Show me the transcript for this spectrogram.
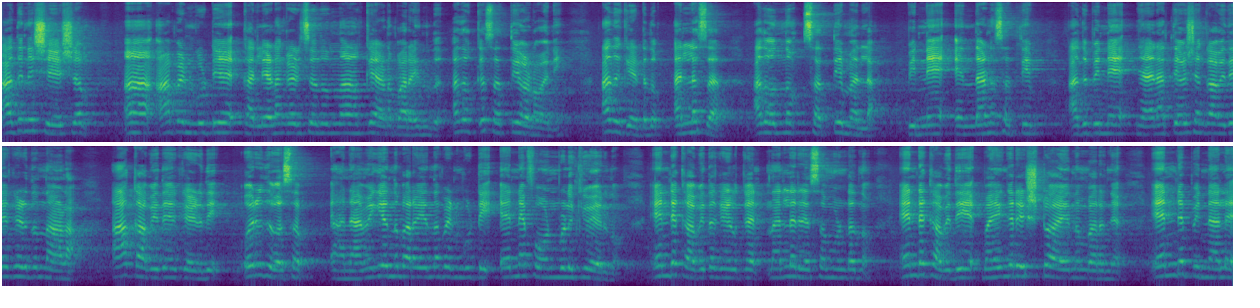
അതിനുശേഷം ആ, പെൺകുട്ടിയെ കല്യാണം കഴിച്ചതെന്നൊക്കെയാണ് പറയുന്നത്. അതൊക്കെ സത്യമാണോ അനി? അത് കേട്ടതും അല്ല സാർ അതൊന്നും സത്യമല്ല. പിന്നെ എന്താണ് സത്യം? അത് പിന്നെ ഞാൻ അത്യാവശ്യം കവിതയൊക്കെ എഴുതുന്ന ആളാ. ആ കവിതയൊക്കെ എഴുതി ഒരു ദിവസം അനാമിക എന്ന് പറയുന്ന പെൺകുട്ടി എന്നെ ഫോൺ വിളിക്കുമായിരുന്നു എന്റെ കവിത കേൾക്കാൻ നല്ല രസമുണ്ടെന്നും എന്റെ കവിതയെ ഭയങ്കര ഇഷ്ടമായെന്നും പറഞ്ഞ് എന്റെ പിന്നാലെ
